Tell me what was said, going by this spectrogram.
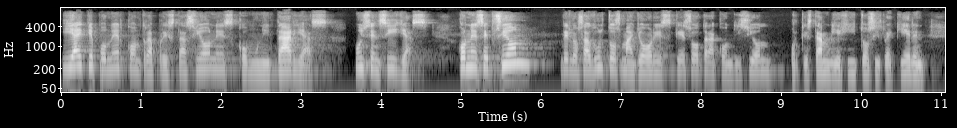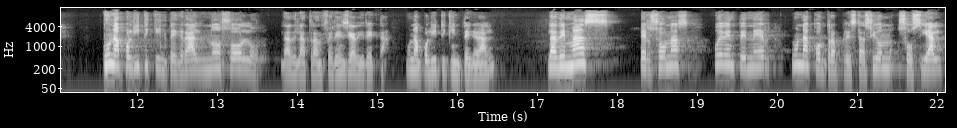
y hay que poner contraprestaciones comunitarias muy sencillas, con excepción de los adultos mayores, que es otra condición porque están viejitos y requieren una política integral, no solo la de la transferencia directa, una política integral. Las demás personas pueden tener una contraprestación social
